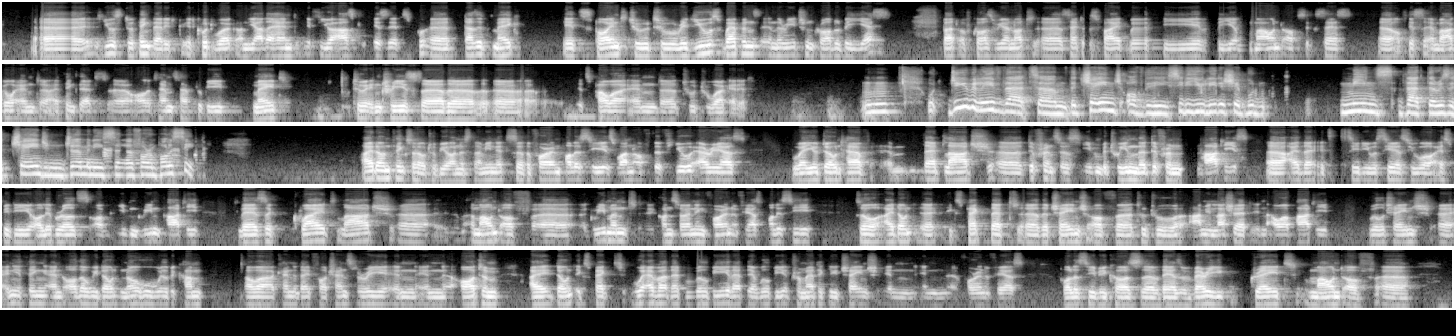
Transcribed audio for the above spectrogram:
uh, used to think that it, it could work. On the other hand, if you ask, is it does it make its point to to reduce weapons in the region? Probably yes but of course, we are not uh, satisfied with the, the amount of success uh, of this embargo. And uh, I think that uh, all attempts have to be made to increase uh, the, uh, its power and to, to work at it. Mm-hmm. Do you believe that um, the change of the CDU leadership would means that there is a change in Germany's foreign policy? I don't think so, to be honest. I mean, it's uh, the foreign policy is one of the few areas where you don't have um, that large uh, differences even between the different parties. Uh, either it's CDU, CSU, or SPD, or Liberals, or even Green Party. There's a quite large uh, amount of uh, agreement concerning foreign affairs policy so I don't uh, expect that uh, the change of uh, to, to Armin Laschet in our party will change uh, anything. And although we don't know who will become our candidate for chancellery in, in autumn, I don't expect whoever that will be that there will be a dramatically change in, in foreign affairs policy because uh, there's a very great amount of uh,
